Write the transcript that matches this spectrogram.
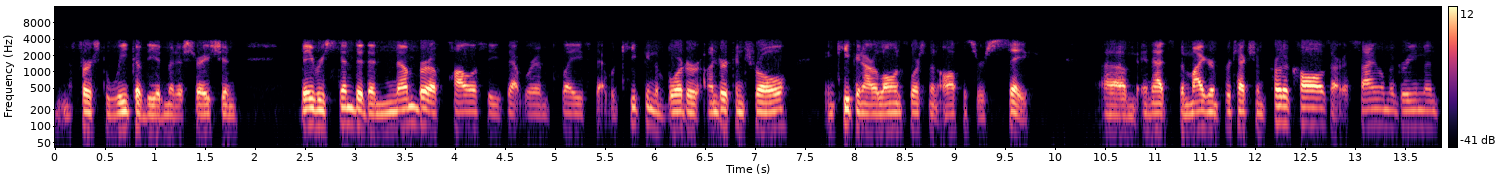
the first week of the administration, they rescinded a number of policies that were in place that were keeping the border under control and keeping our law enforcement officers safe um, and that's the migrant protection protocols, our asylum agreements,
